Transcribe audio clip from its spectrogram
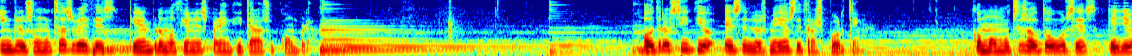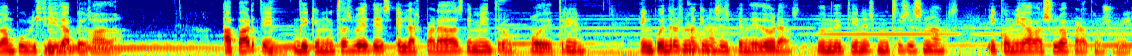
incluso muchas veces tienen promociones para incitar a su compra. Otro sitio es en los medios de transporte, como muchos autobuses que llevan publicidad pegada Aparte de que muchas veces en las paradas de metro o de tren encuentras máquinas expendedoras donde tienes muchos snacks y comida basura para consumir.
